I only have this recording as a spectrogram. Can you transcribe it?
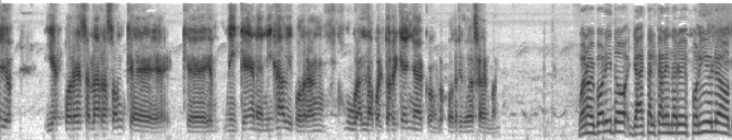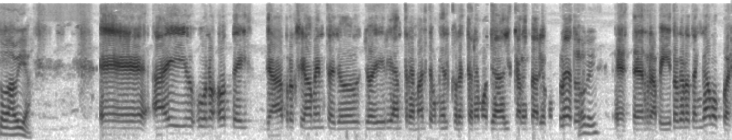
ellos y es por esa la razón que, ni Kenneth ni Javi podrán jugar la puertorriqueña con los Potritos de Salman. Bueno, Hipólito, ¿ya está el calendario disponible o todavía? Eh, hay unos updates, ya próximamente yo, yo diría entre martes o miércoles tenemos ya el calendario completo. Este, rapidito que lo tengamos, pues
